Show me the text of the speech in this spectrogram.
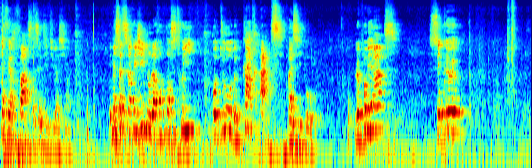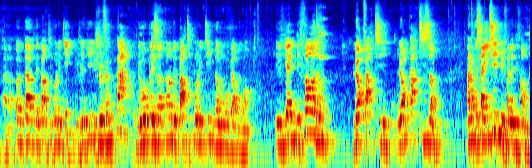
pour faire face à cette situation. Et bien, cette stratégie, nous l'avons construite autour de quatre axes principaux. Le premier axe, c'est que, à la bonne dame des partis politiques, je dis, je ne veux pas de représentants de partis politiques dans mon gouvernement. Ils viennent défendre leur parti, leurs partisans, alors que c'est Haïti qu'il fallait défendre.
